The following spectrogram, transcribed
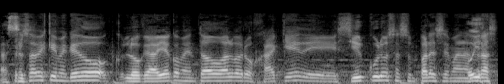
Así. Pero sabes que me quedo lo que había comentado Álvaro Jaque de círculos hace un par de semanas atrás.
